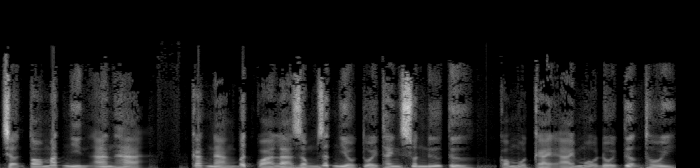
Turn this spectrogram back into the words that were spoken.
trợn to mắt nhìn An Hà, các nàng bất quá là giống rất nhiều tuổi thanh xuân nữ tử, có một cái ái mộ đối tượng thôi.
